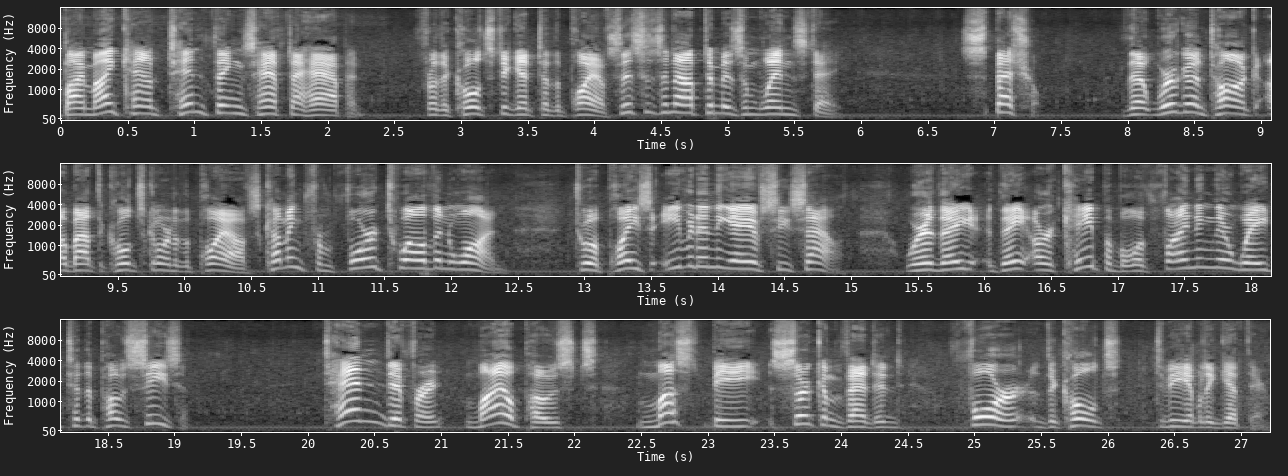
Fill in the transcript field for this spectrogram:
By my count, 10 things have to happen for the Colts to get to the playoffs. This is an Optimism Wednesday special that we're going to talk about the Colts going to the playoffs, coming from 4 12 and 1 to a place, even in the AFC South, where they, they are capable of finding their way to the postseason. 10 different mileposts must be circumvented for the Colts to be able to get there.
